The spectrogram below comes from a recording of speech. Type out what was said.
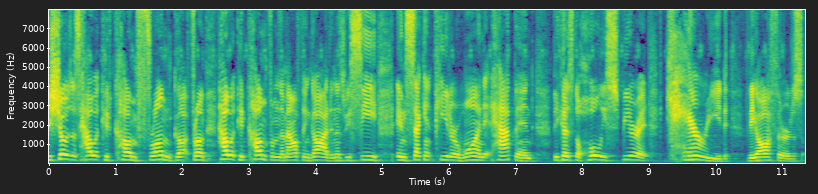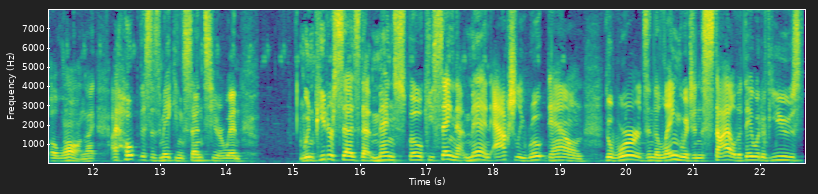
He shows us how it could come from God, from how it could come from the mouth in God. And as we see in 2 Peter 1, it happened because the Holy Spirit carried the authors along. I, I hope this is making sense here when when Peter says that men spoke, he's saying that men actually wrote down the words and the language and the style that they would have used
